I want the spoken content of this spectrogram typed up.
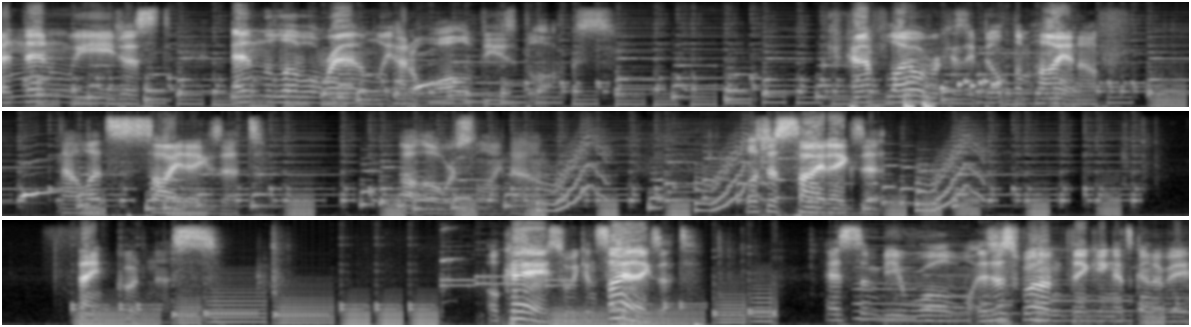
And then we just end the level randomly at a wall of these blocks. You can't fly over because they built them high enough. Now let's side exit. Uh-oh, we're slowing down. Let's just side exit. Thank goodness. Okay, so we can side exit. SMB World... Is this what I'm thinking it's gonna be?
